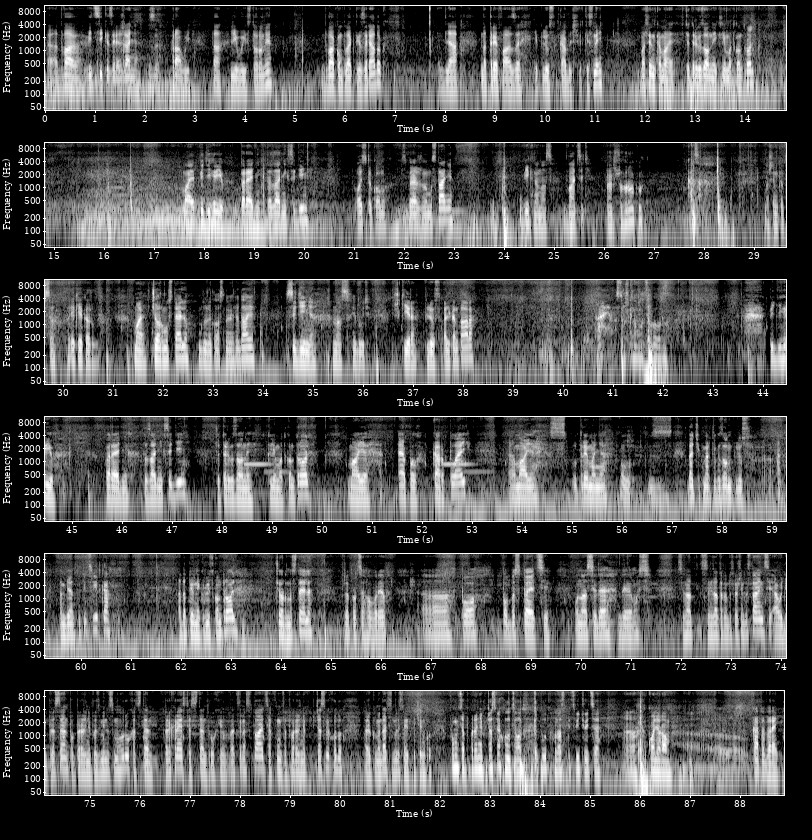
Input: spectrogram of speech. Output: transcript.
е, два відсіки заряджання з правої та лівої сторони, два комплекти зарядок для на три фази і плюс кабель швидкісний. Машинка має чотиризонний клімат-контроль. Має підігрів передніх та задніх сидінь. Ось в такому збереженому стані. Вікна у нас 21-го року. Показано. Машинка вся, як я кажу, має чорну стелю, дуже класно виглядає. Сидіння у нас йдуть шкіра плюс алькантара. Ай, у нас трошки на вулиці холодно. Підігрів передніх та задніх сидінь, чотиризонний клімат-контроль має Apple CarPlay, е, має утримання, ну, датчик мертвих зон плюс е, амбієнтна підсвітка, адаптивний круїз-контроль, чорна стеля, вже про це говорив. Е, По, по безпеці у нас іде, дивимось. Сигна- Сигналізатор на безпечній дистанції, Present, попередження про зміни самого руху, асистент перехрестя, асистент рухів в екстрених ситуаціях, функція попередження під час виходу, рекомендації з медичного відпочинку. Функція попередження під час виходу це от тут у нас підсвічується е, кольором е, карта дверей.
